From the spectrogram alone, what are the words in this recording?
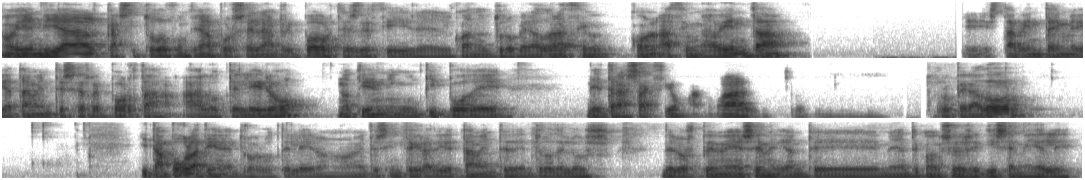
Hoy en día casi todo funciona por sell and report, es decir, cuando el tour operador hace, hace una venta, esta venta inmediatamente se reporta al hotelero, no tiene ningún tipo de, transacción manual dentro del operador y tampoco la tiene dentro del hotelero, normalmente se integra directamente dentro de los, de los PMS mediante, mediante conexiones XML.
